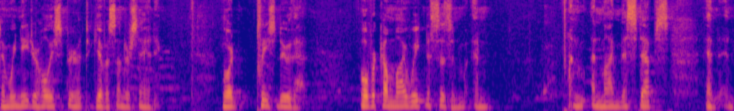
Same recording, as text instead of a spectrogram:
and we need your Holy Spirit to give us understanding. Lord, please do that. Overcome my weaknesses and, and, and, and my missteps and, and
